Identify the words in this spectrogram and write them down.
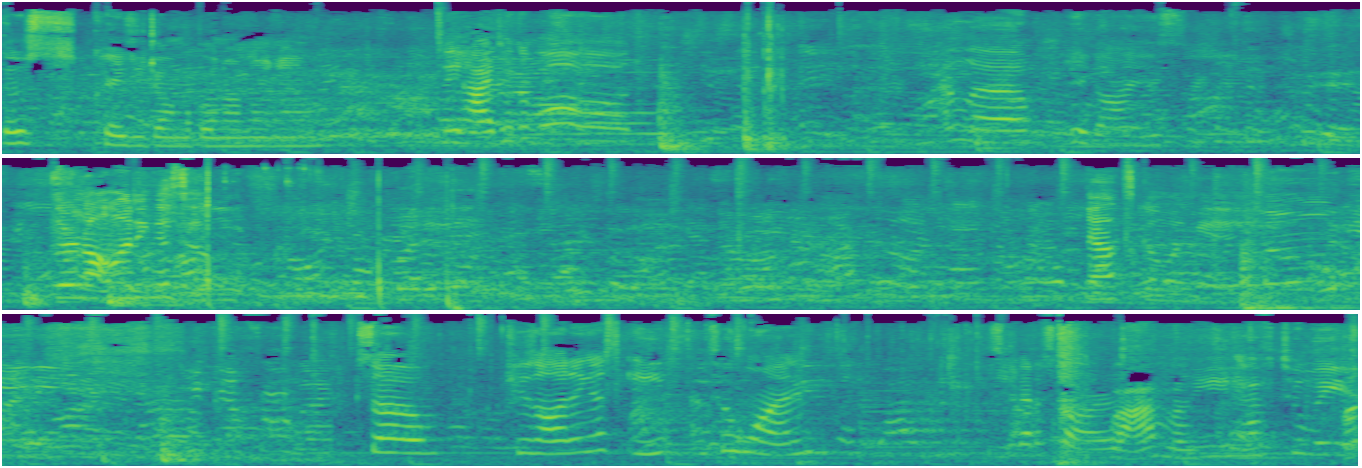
There's crazy drama going on right now. Say hi to the vlog. Hello. Hey guys. They're not letting us eat. That's going in. So, she's not letting us eat until 1. We gotta star. Well, I'm we have to wait. We're,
